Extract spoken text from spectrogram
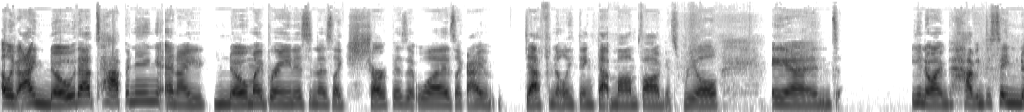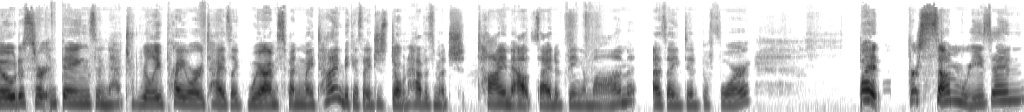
Like I know that's happening and I know my brain isn't as like sharp as it was. Like I definitely think that mom fog is real and you know, I'm having to say no to certain things and have to really prioritize like where I'm spending my time because I just don't have as much time outside of being a mom as I did before. But for some reason,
